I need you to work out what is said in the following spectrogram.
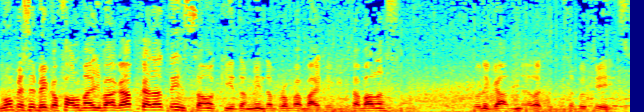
Vão perceber que eu falo mais devagar por causa da tensão aqui também da própria bike aqui que tá balançando. Tô ligado nela aqui pra saber o que é isso.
